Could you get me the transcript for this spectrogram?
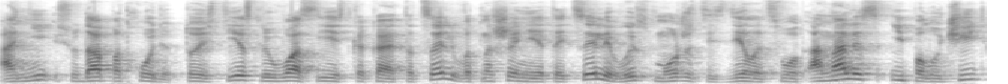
они сюда подходят. То есть, если у вас есть какая-то цель, в отношении этой цели вы сможете сделать свод анализ и получить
